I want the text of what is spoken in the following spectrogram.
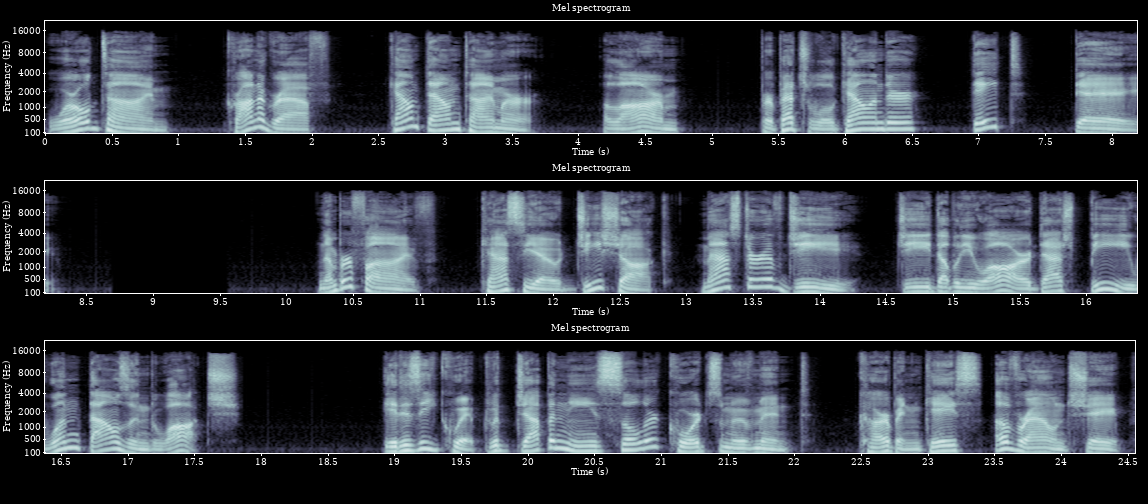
world time, chronograph, countdown timer, alarm, perpetual calendar, date, day. Number 5. Casio G-Shock Master of G GWR-B1000 watch. It is equipped with Japanese solar quartz movement, carbon case of round shape.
